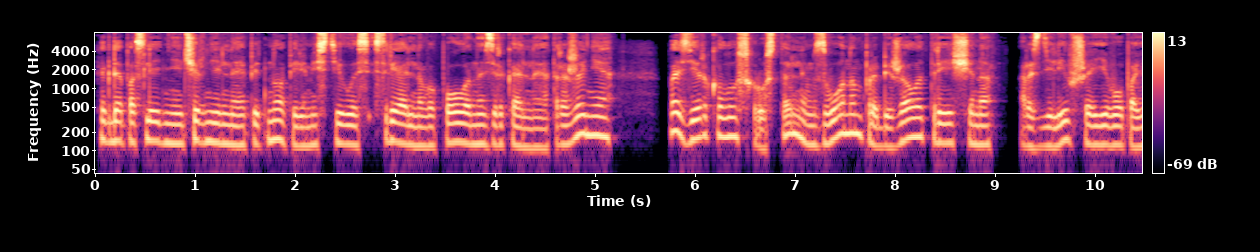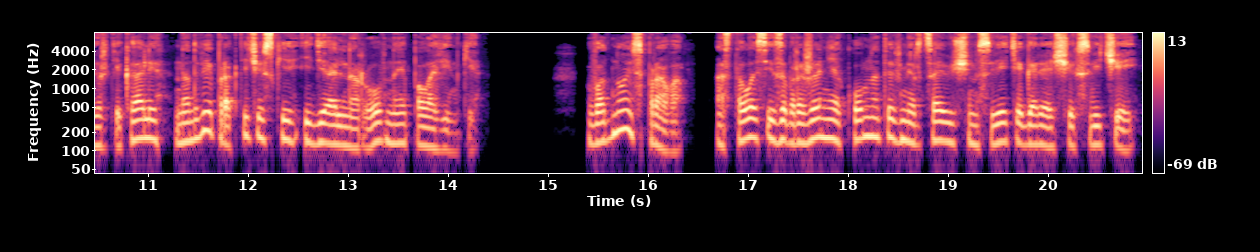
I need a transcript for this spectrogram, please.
Когда последнее чернильное пятно переместилось с реального пола на зеркальное отражение, по зеркалу с хрустальным звоном пробежала трещина, разделившая его по вертикали на две практически идеально ровные половинки. В одной справа осталось изображение комнаты в мерцающем свете горящих свечей,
